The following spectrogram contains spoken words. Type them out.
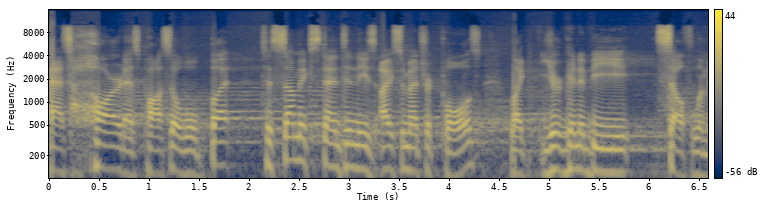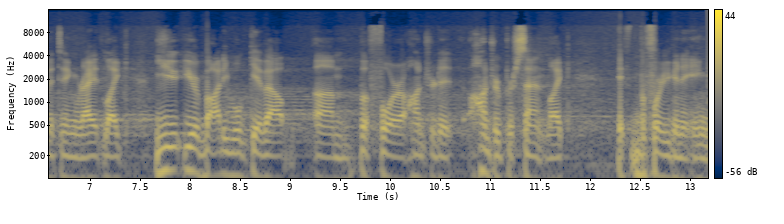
as hard as possible, but to some extent in these isometric pulls, like you're gonna be self-limiting, right? Like you, your body will give out um, before 100, 100%, like if, before you're gonna in,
